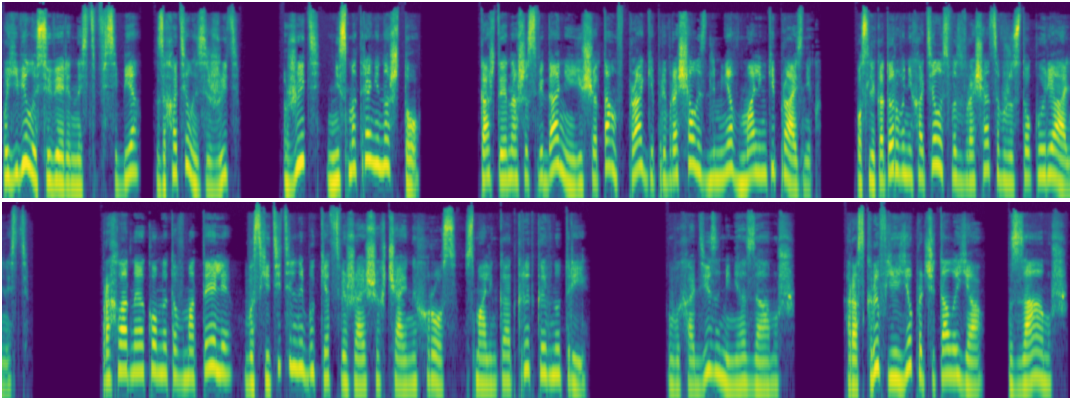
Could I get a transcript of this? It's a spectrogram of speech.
Появилась уверенность в себе, захотелось жить. Жить, несмотря ни на что. Каждое наше свидание еще там, в Праге, превращалось для меня в маленький праздник, после которого не хотелось возвращаться в жестокую реальность. Прохладная комната в мотеле, восхитительный букет свежайших чайных роз с маленькой открыткой внутри. «Выходи за меня замуж». Раскрыв ее, прочитала я. «Замуж».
